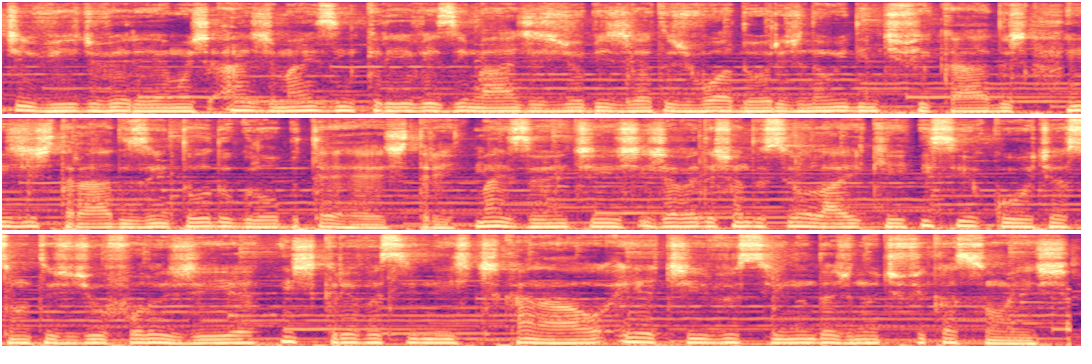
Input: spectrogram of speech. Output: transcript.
Neste vídeo veremos as mais incríveis imagens de objetos voadores não identificados registrados em todo o globo terrestre. Mas antes, já vai deixando seu like e se curte assuntos de ufologia, inscreva-se neste canal e ative o sino das notificações.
